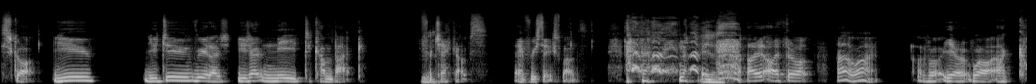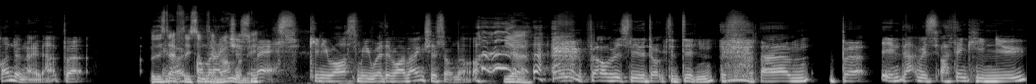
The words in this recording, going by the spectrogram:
Scott. You you do realize you don't need to come back for Yeah. checkups every six months. And I, I, I thought, oh right. I thought, yeah, well, I kind of know that, but But there's you know, definitely something I'm an wrong with me. mess. Can you ask me whether I'm anxious or not? Yeah. but obviously the doctor didn't. Um, but in, that was, I think he knew,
